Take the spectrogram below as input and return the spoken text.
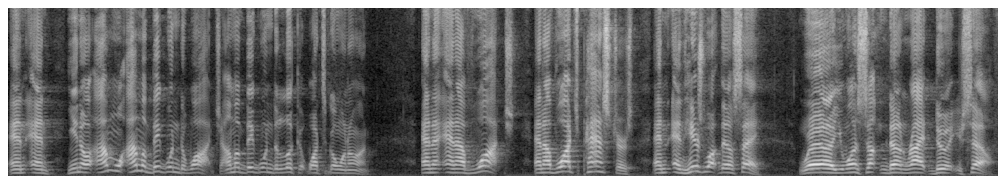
And, and you know, I'm, I'm a big one to watch. I'm a big one to look at what's going on. And, and I've watched, and I've watched pastors, and, and here's what they'll say Well, you want something done right, do it yourself.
